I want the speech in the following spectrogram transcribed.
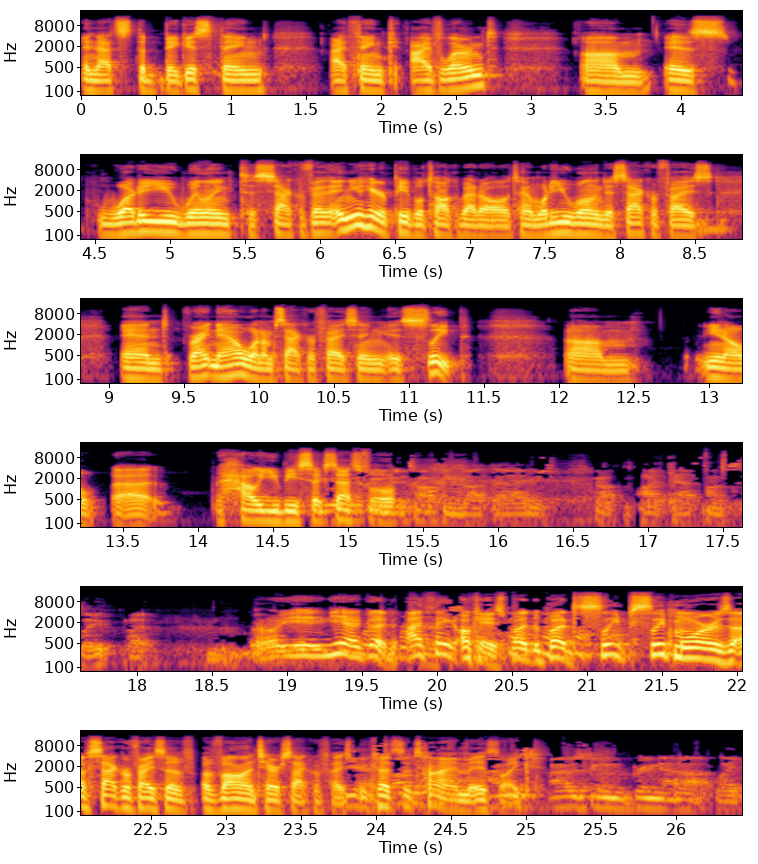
and that's the biggest thing I think I've learned um, is what are you willing to sacrifice? And you hear people talk about it all the time. What are you willing to sacrifice? And right now, what I'm sacrificing is sleep. Um, you know, uh, how you be successful. Talking about that. I just dropped the podcast on sleep, but Oh, yeah, good. I think okay, but but sleep sleep more is a sacrifice of a volunteer sacrifice Yeah, because so the I was- time is I was- like I was going to bring that up. Like,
